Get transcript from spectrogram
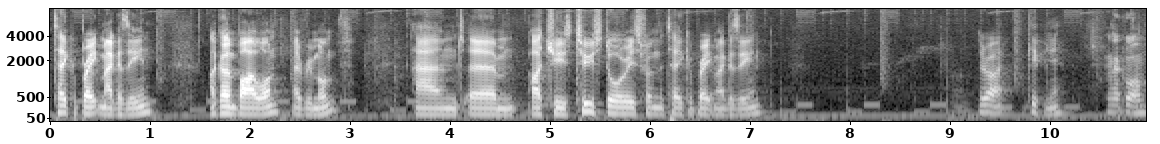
take a break magazine. I go and buy one every month, and um, I choose two stories from the Take a Break magazine. You're right, keeping you. Yeah, go on.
